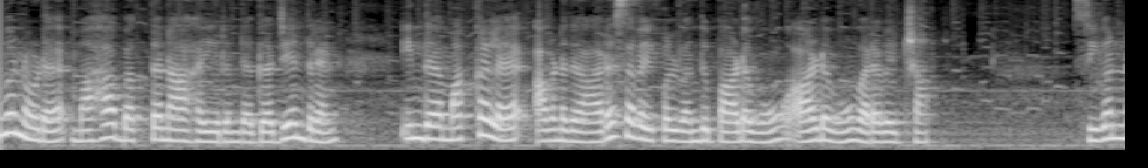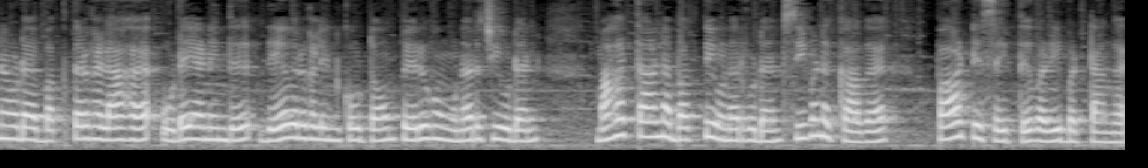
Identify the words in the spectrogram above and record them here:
சிவனோட மகாபக்தனாக இருந்த கஜேந்திரன் இந்த மக்களை அவனது அரசவைக்குள் வந்து பாடவும் ஆடவும் வரவேற்றான். சிவனோட பக்தர்களாக உடையணிந்து தேவர்களின் கூட்டம் பெருகும் உணர்ச்சியுடன் மகத்தான பக்தி உணர்வுடன் சிவனுக்காக பாட்டிசைத்து வழிபட்டாங்க.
